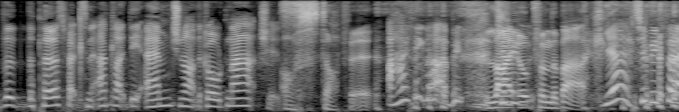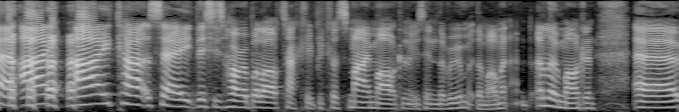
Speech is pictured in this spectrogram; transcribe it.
the the perspex and it had like the M. Do you know like the golden arches? Oh, stop it! I think that'd be Light be- up from the back. Yeah, to be fair, I I can't say this is horrible or tacky because my Morgan, who's in the room at the moment, hello Morgan, uh,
